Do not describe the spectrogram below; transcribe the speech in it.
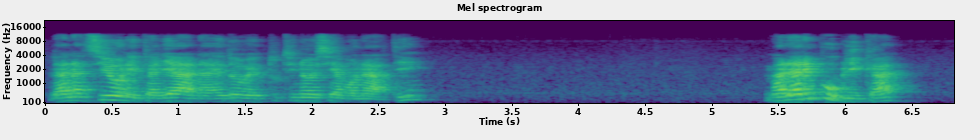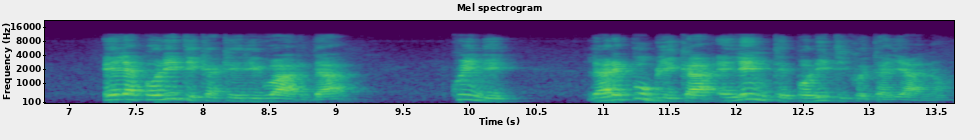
La nazione italiana è dove tutti noi siamo nati. Ma la repubblica è la politica che riguarda. Quindi la repubblica è l'ente politico italiano.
